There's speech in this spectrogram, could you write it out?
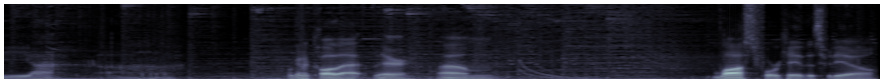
yeah. We're going to call that there. Um, lost 4K of this video.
